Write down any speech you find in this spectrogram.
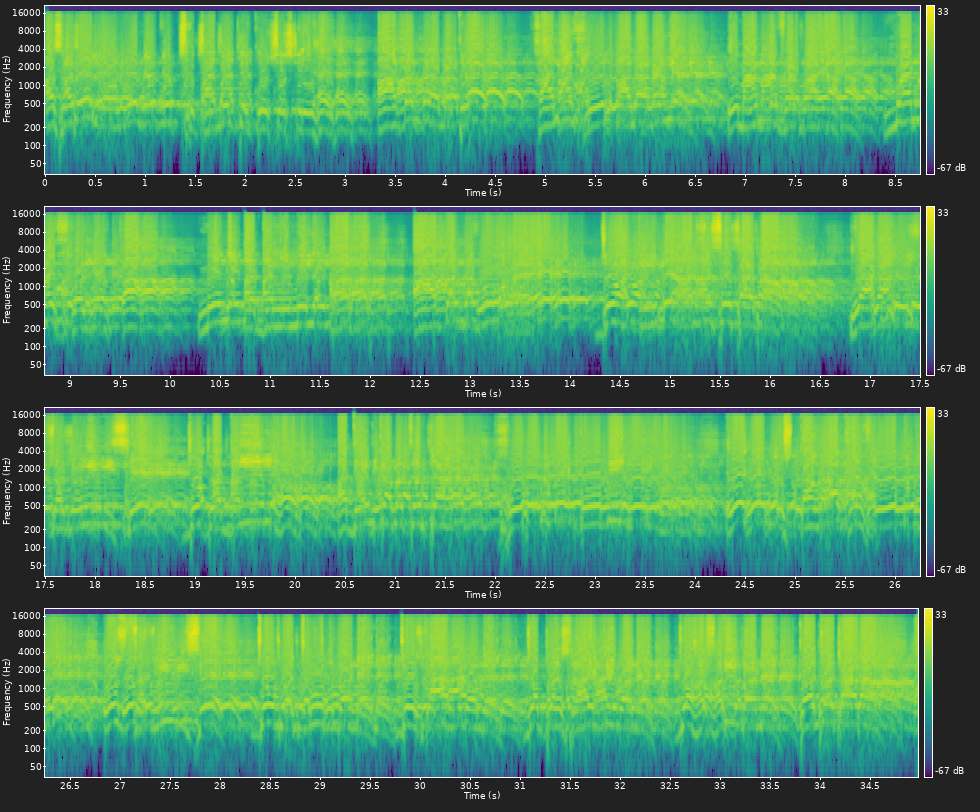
असल लोगों ने कुछ छिपाने की कोशिश की है। आदम का मतलब खाली खून वाला नहीं है। इमाम ने फरमाया, मन खुलका मिन अदीमिल आदम। वो है जो अदीम अर्थ से पैदा उस ज़मीन से जो अदीम हो। अदीम का मतलब क्या है? खून में डूबी हुई हो। एक मुस्तगरक है खून में उस ज़मीन से जो वजूद बने जो जात बने जो पर्सनालिटी बने जो हस्ती बने तो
